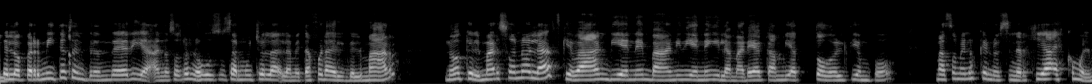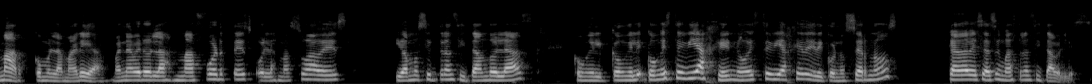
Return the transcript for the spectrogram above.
te lo permites entender y a, nosotros nos gusta usar mucho la, la metáfora del, del mar, ¿no? Que el mar son olas que van, vienen, van y vienen y la marea cambia todo el tiempo. Más o menos que nuestra energía es como el mar, como la marea. Van a haber olas más fuertes, olas más suaves y vamos a ir transitándolas con, el, con, el, con este viaje, ¿no? Este viaje de, de conocernos, cada vez se hacen más transitables.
